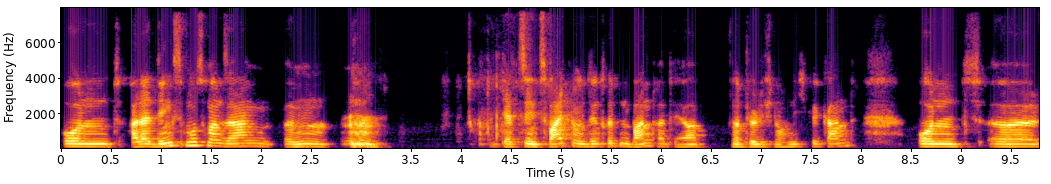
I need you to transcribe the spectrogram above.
Und allerdings muss man sagen, ähm, jetzt den zweiten und den dritten Band hat er natürlich noch nicht gekannt. Und äh,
